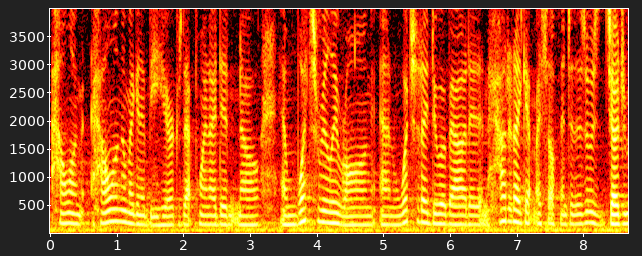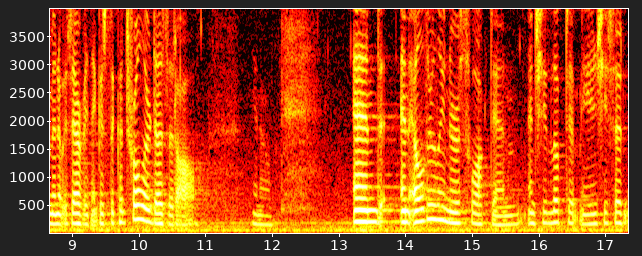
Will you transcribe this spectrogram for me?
how long, how long am I going to be here? Because at that point I didn't know. And what's really wrong? And what should I do about it? And how did I get myself into this? It was judgment. It was everything. Because the controller does it all, you know. And an elderly nurse walked in, and she looked at me and she said,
